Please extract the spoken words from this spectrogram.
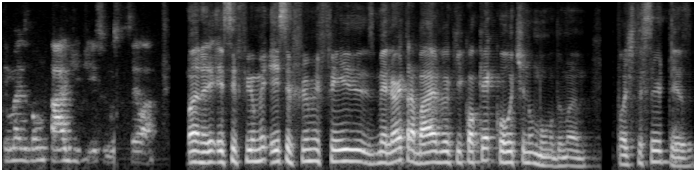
tem mais vontade disso, sei lá. Mano, esse filme, esse filme fez melhor trabalho do que qualquer coach no mundo, mano. Pode ter certeza.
